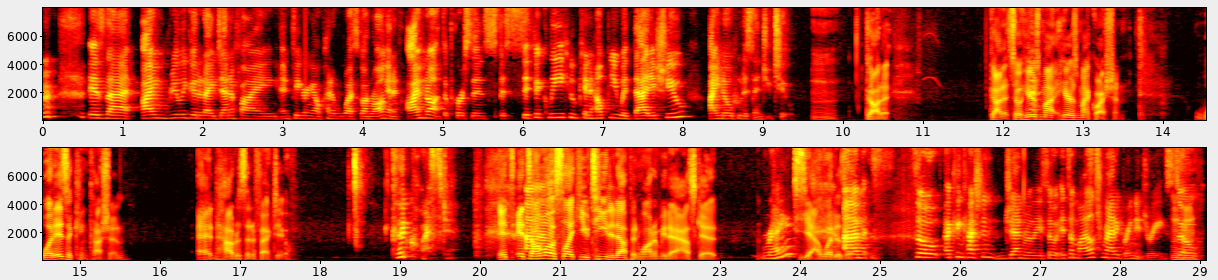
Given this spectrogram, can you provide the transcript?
is that I'm really good at identifying and figuring out kind of what's gone wrong. And if I'm not the person specifically who can help you with that issue, I know who to send you to. Mm, got it. Got it. So here's my here's my question. What is a concussion and how does it affect you? Good question. It's it's um, almost like you teed it up and wanted me to ask it. Right? Yeah, what is it? Um, so a concussion generally, so it's a mild traumatic brain injury. So mm-hmm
